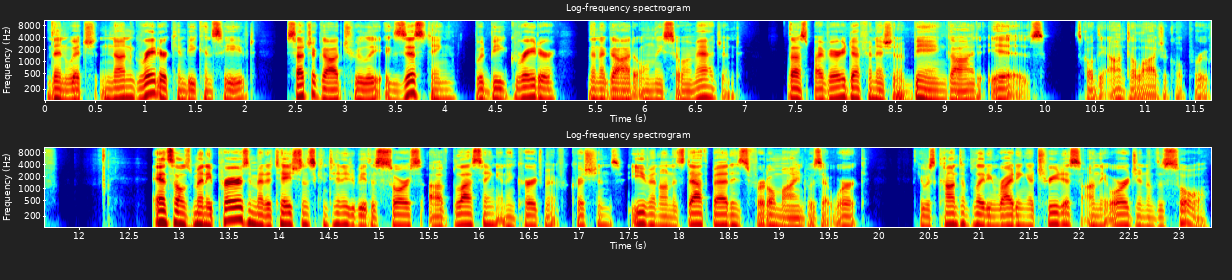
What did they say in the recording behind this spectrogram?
than which none greater can be conceived, such a God truly existing would be greater than a God only so imagined. Thus, by very definition of being, God is. It's called the ontological proof. Anselm's many prayers and meditations continue to be the source of blessing and encouragement for Christians. Even on his deathbed, his fertile mind was at work. He was contemplating writing a treatise on the origin of the soul.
